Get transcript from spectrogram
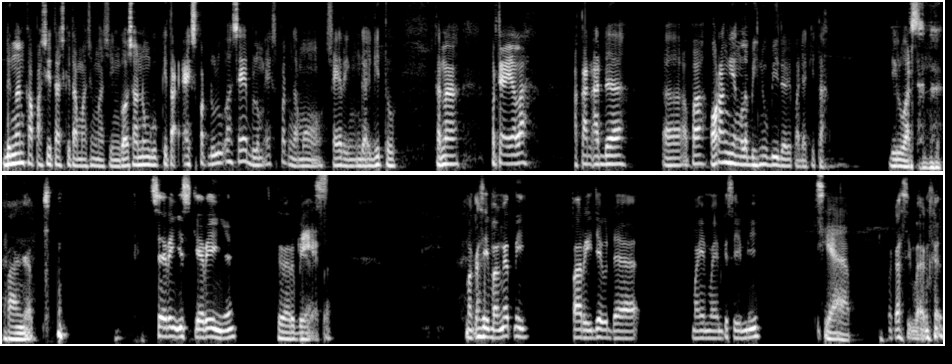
dengan kapasitas kita masing-masing gak usah nunggu kita expert dulu ah saya belum expert nggak mau sharing nggak gitu karena percayalah akan ada uh, apa orang yang lebih nubi daripada kita di luar sana banget sharing is caring ya luar biasa yes. makasih banget nih Pak Rija udah main-main ke sini siap Makasih banget.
